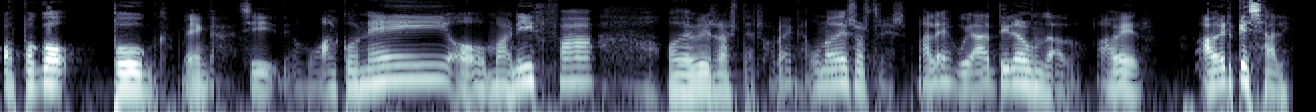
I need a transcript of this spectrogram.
os pongo punk. Venga, sí, o Alconey, o Manifa, o The Bill Raster. Venga, uno de esos tres, ¿vale? Voy a tirar un dado. A ver, a ver qué sale.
